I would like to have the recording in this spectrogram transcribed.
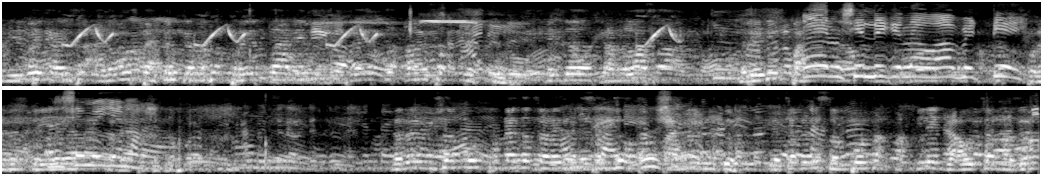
इथे काहीसं advance tackle करण्याचा प्रयत्न आणि प्रयत्न unsuccessful. एक चांगला असा ready ए ऋषीने गेला वा बेटे ऋषीने गेला दरम्यान विशाल कोण पुन्हा एकदा चढाईसाठी सज्ज होताना पाहायला मिळतोय. त्याच्याकडे संपूर्ण आपले गावच्या नजरा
